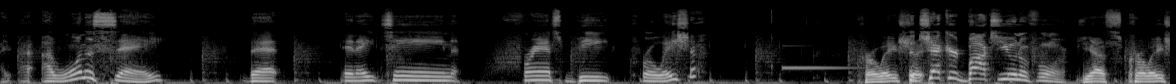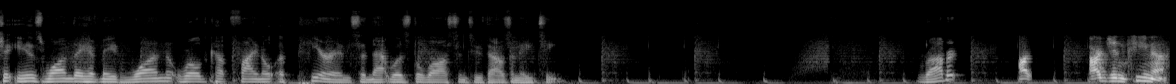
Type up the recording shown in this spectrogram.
I, I, I want to say that in 18, France beat Croatia. Croatia. The checkered box uniform. Yes, Croatia is one. They have made one World Cup final appearance, and that was the loss in 2018. Robert? Ar- Argentina.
